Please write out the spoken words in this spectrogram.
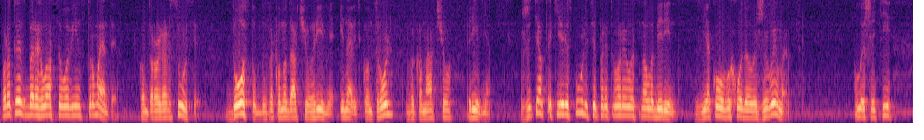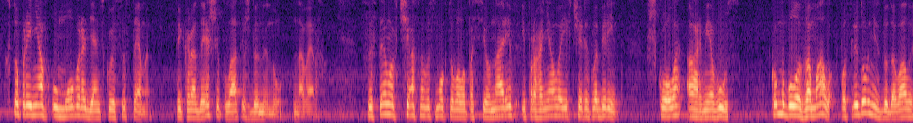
проте зберегла силові інструменти, контроль ресурсів, доступ до законодавчого рівня і навіть контроль виконавчого рівня. Життя в такій республіці перетворилось на лабіринт, з якого виходили живими лише ті, хто прийняв умови радянської системи. Ти крадеш і платиш данину наверх. Система вчасно висмоктувала пасіонарів і проганяла їх через лабіринт. Школа, армія, вуз. Кому було замало, в послідовність додавали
